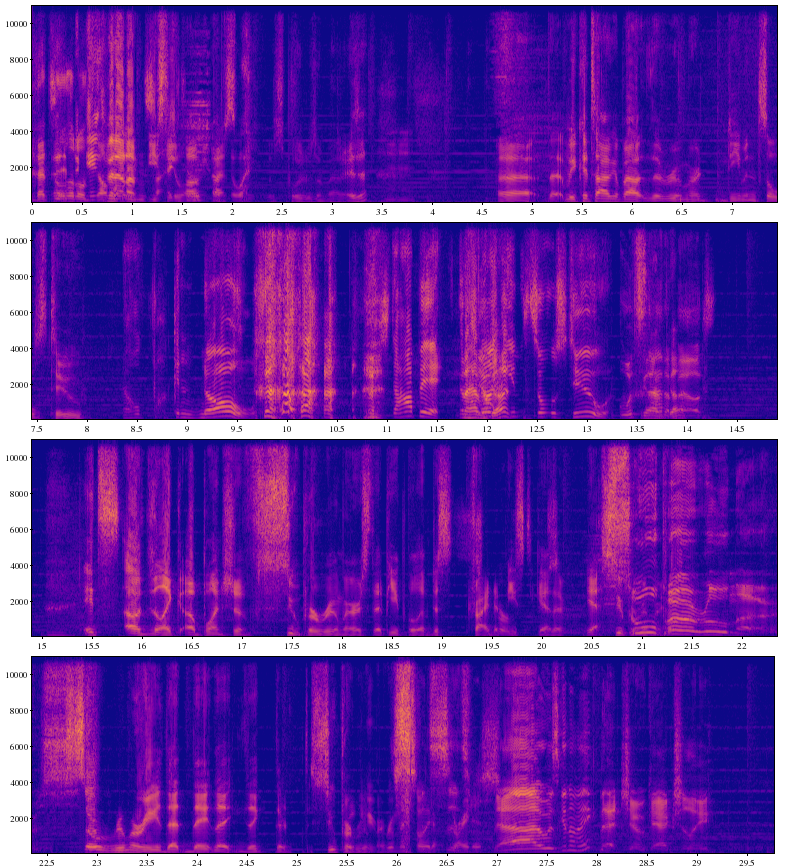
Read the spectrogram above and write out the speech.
That's a The little game's double been out on inside PC joke, long by the way. so Spoilers don't matter, is it? Mhm. Uh, we could talk about the rumored Demon Souls 2. No fucking no! Stop it! gonna have Not guns. Demon Souls 2. What's that about? guns. It's uh, like a bunch of super rumors that people have just tried to piece together. Yeah, super, rumors. Super rumors. So rumory that they that they, they're super rumors. Rheumatoid It's- it's- arthritis. Yeah, I was gonna make that joke actually.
